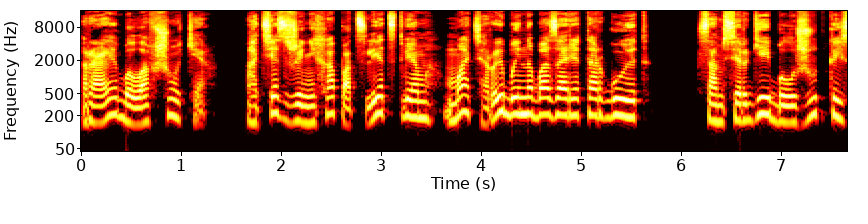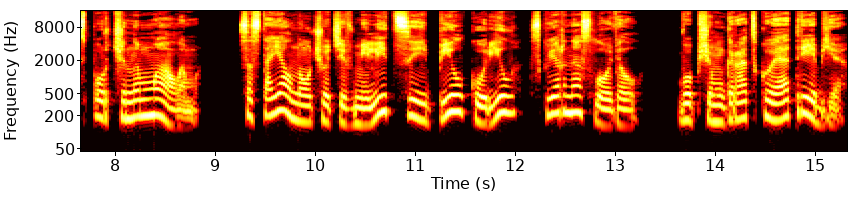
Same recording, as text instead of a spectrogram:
Рая была в шоке. Отец жениха под следствием, мать рыбой на базаре торгует. Сам Сергей был жутко испорченным малым. Состоял на учете в милиции, пил, курил, сквернословил. В общем, городское отребье.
